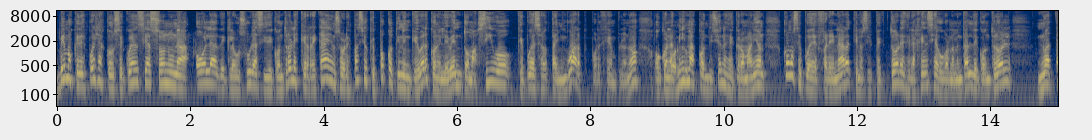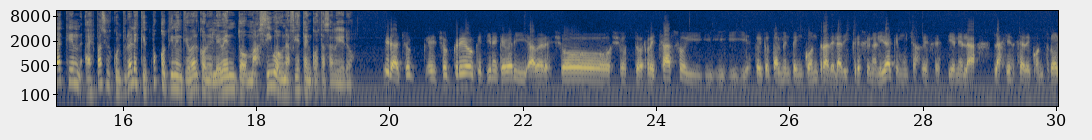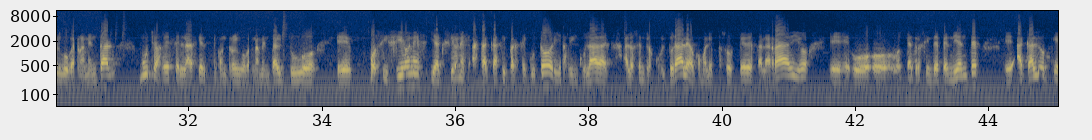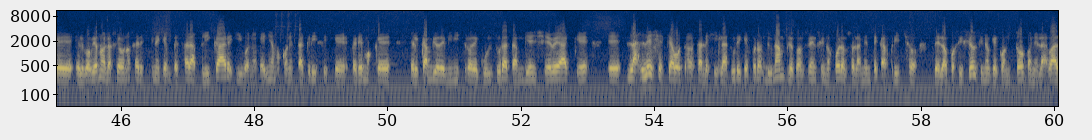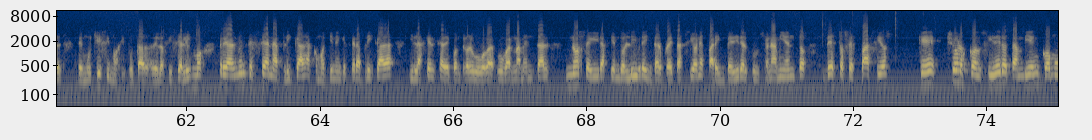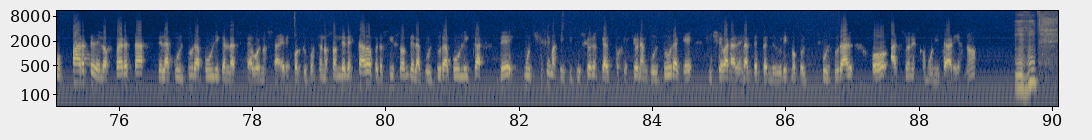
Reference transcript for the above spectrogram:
vemos que después las consecuencias son una ola de clausuras y de controles que recaen sobre espacios que poco tienen que ver con el evento masivo que puede ser Time Warp, por ejemplo, ¿no? O con las mismas condiciones de Cromañón. ¿Cómo se puede frenar que los inspectores de la Agencia Gubernamental de Control no ataquen a espacios culturales que poco tienen que ver con el evento masivo de una fiesta en Costa Salguero? Mira, yo, eh, yo creo que tiene que ver, y a ver, yo, yo rechazo y, estoy totalmente en contra de la discrecionalidad que muchas veces tiene la, agencia de control gubernamental. Muchas veces la agencia de control gubernamental tuvo eh, posiciones y acciones hasta casi persecutorias vinculadas a los centros culturales o como le pasó a ustedes a la radio eh, o teatros independientes eh, acá lo que el gobierno de la Ciudad de Buenos Aires tiene que empezar a aplicar, y bueno, veníamos con esta crisis que esperemos que el cambio de ministro de Cultura también lleve a que eh, las leyes que ha votado esta legislatura y que fueron de un amplio consenso y no fueron solamente capricho de la oposición, sino que contó con el aval de muchísimos diputados del oficialismo, realmente sean aplicadas como tienen que ser aplicadas y la agencia de control gubernamental no seguir haciendo libre interpretaciones para impedir el funcionamiento de estos espacios que yo los considero también como parte de la oferta de la cultura pública en la ciudad de Buenos Aires. Por supuesto no son del Estado, pero sí son de la cultura pública de muchísimas instituciones que autogestionan cultura que llevan adelante emprendedurismo cultural o acciones comunitarias, ¿no?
